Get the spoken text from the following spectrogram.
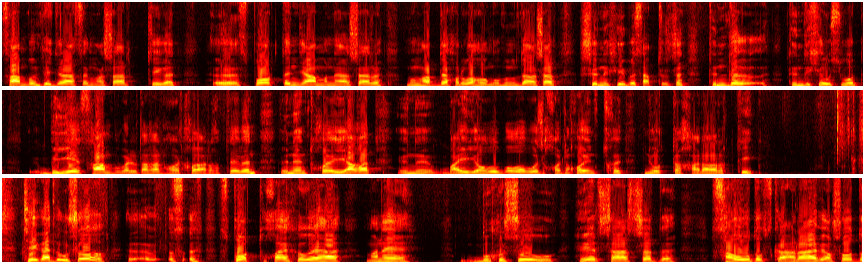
Тэнд самбын федерацийн асаар тэгээд спортын яамны асаар мөн ардаа хорва хонгомда асаар шинэ хэбэс авторч тэнд тэндхийн өсвүүд бие самб барилдагаар хорхоо аргатай байна. Энэний тухай ягаад энэ баян явуу болоо 22 дахь нюуттай хараарагтыг Тэгээд өшөө спорт тухай хөвөө манай бүхсүү хэр саасад Саудовска Араби осоод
